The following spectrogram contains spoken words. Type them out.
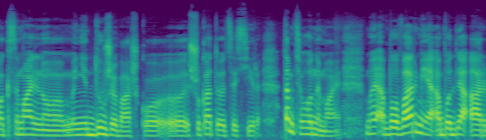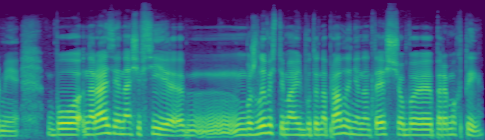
максимально мені дуже важко е, шукати оце сіре. Там цього немає. Ми або в армії, або для армії. Бо наразі наші всі можливості мають бути направлені на те, щоб перемогти. допомогти.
